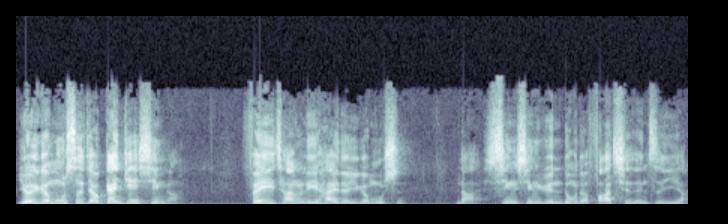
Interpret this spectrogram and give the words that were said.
有一个牧师叫甘坚信啊，非常厉害的一个牧师，那信心运动的发起人之一啊。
